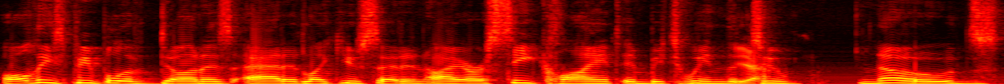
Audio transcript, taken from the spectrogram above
All these people have done is added, like you said, an IRC client in between the Yeah. two nodes,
